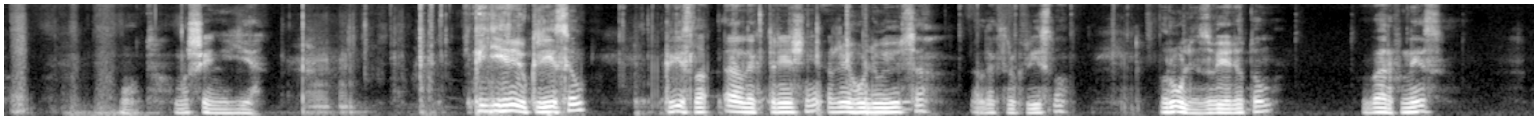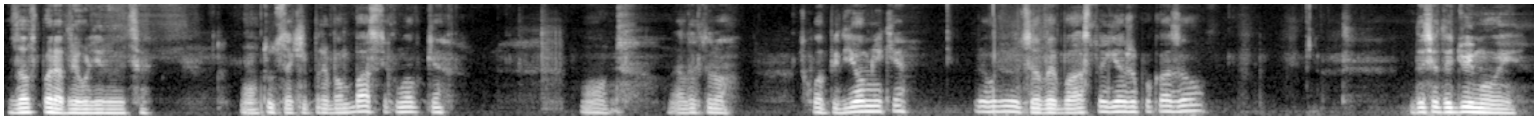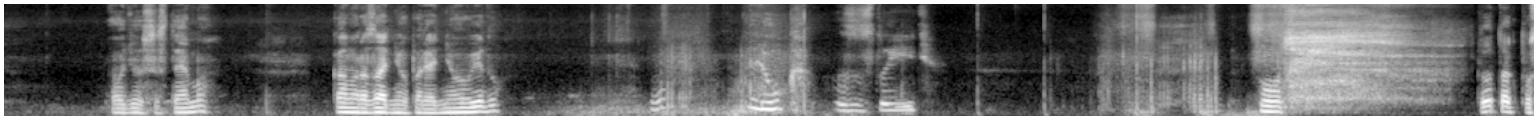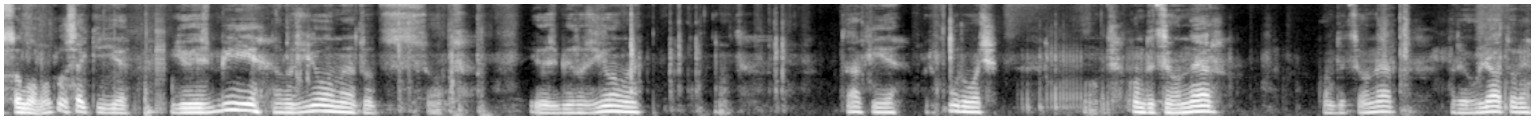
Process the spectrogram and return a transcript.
От, в машині є. Підігрів крісел. Крісла електричні, регулюються. Електрокрісло. Руль з вилітом. Вверх-вниз. Зад вперед регулюється. О, тут всякі прибамбасті кнопки. От. Електро склопідйомники регулюються. Вебасто, як я вже показував. 10-дюймовий аудіосистема. Камера заднього переднього виду. Ну, Люк стоїть. От. Тут так по салону. Тут всякі є USB, розйоми, тут от, USB розйоми. Так є, прикурювач, от. кондиціонер, кондиціонер, регулятори.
